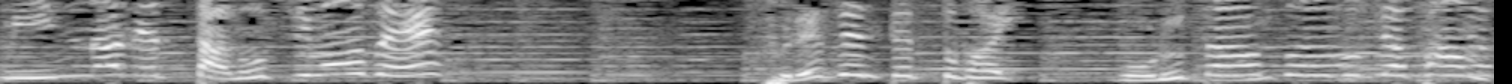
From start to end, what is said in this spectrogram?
みんなで楽しもうぜ。プレゼンテッドバイウォルターソンズジャパン。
